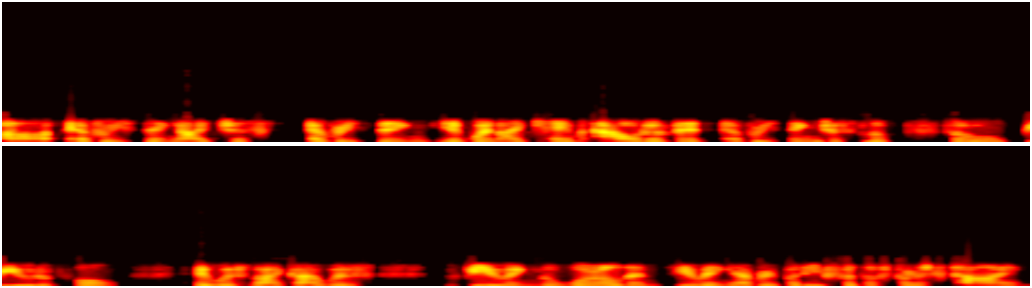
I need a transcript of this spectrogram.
uh, everything. I just, everything, when I came out of it, everything just looked so beautiful. It was like I was viewing the world and viewing everybody for the first time.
